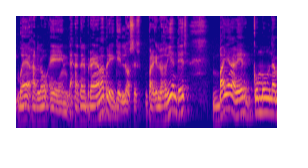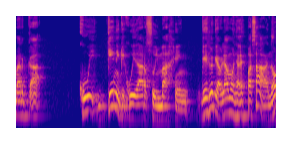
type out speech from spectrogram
voy a dejarlo en las notas del programa para que los, para que los oyentes vayan a ver cómo una marca tiene que cuidar su imagen, que es lo que hablábamos la vez pasada, ¿no?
